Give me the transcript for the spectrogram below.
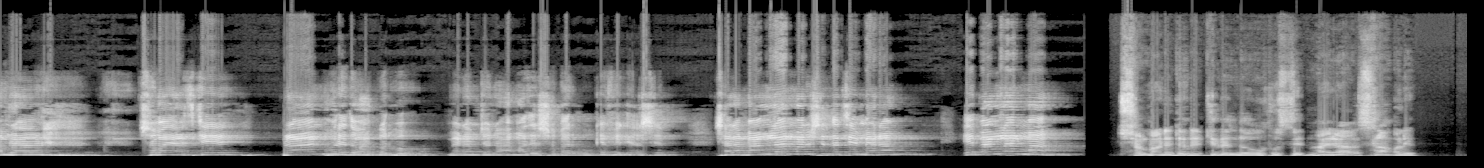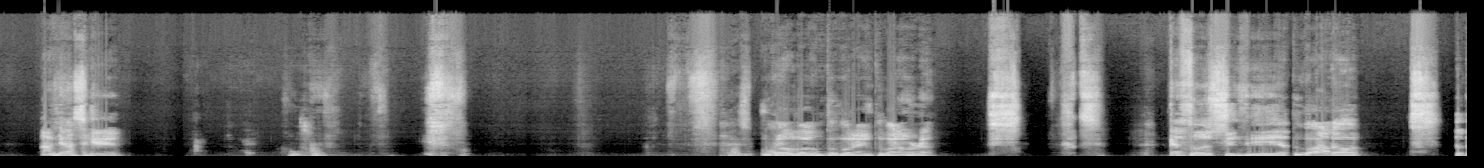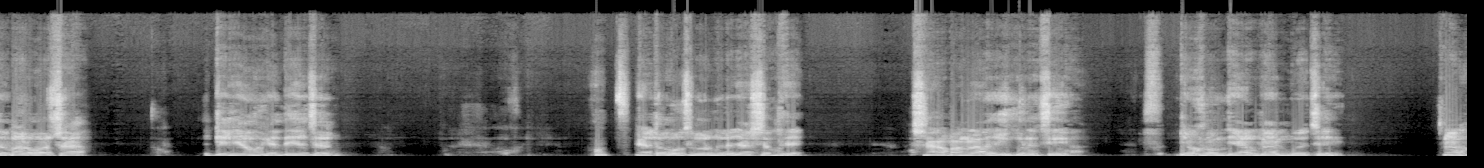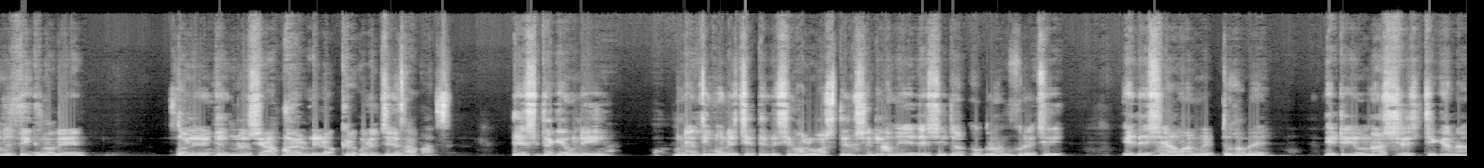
আমরা সবাই আজকে প্রাণ ভরে দোয়া করব। ম্যাডাম যেন আমাদের সবার বুকে ফিরে আসেন। সারা বাংলার মানুষের কাছে, ম্যাডাম, এ বাংলার মা। সম্মানিত নেতৃবৃন্দ, উপস্থিত ভাইরা, আসসালাম আলাইকুম। আমি আজকে এত স্মৃতি এত আদর ভালোবাসা যিনি আমাকে দিয়েছেন, এত বছর ধরে যার সাথে সারা বাংলাদেশ ঘুরেছি, যখন যে আন্দোলন করেছে রাজনৈতিক ভাবে দলের জন্য সে আন্দোলন উনি রক্ষা করেছে দেশটাকে উনি ওনার জীবনের চেয়ে বেশি ভালোবাসতেন আমি এদেশে জন্মগ্রহণ করেছি, এদেশে আমার মৃত্যু হবে, এটাই ওনার শেষ ঠিকানা।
